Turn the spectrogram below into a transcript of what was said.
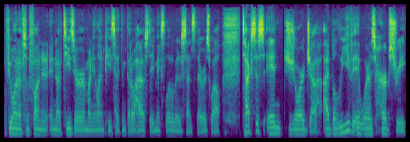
if you want to have some fun in, in, a teaser or a money line piece, I think that Ohio State makes a little bit of sense there as well. Texas and Georgia. I believe it was Herbstreit,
